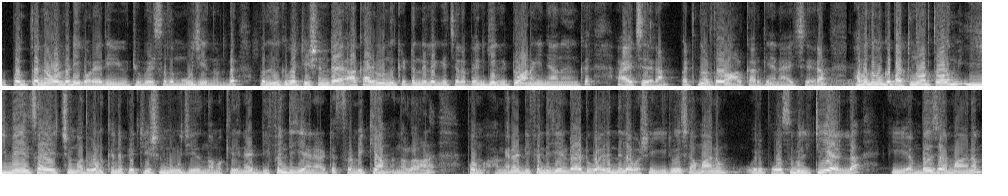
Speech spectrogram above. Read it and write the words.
ഇപ്പം തന്നെ ഓൾറെഡി കുറേയധികം യൂട്യൂബേഴ്സ് അത് മൂവ് ചെയ്യുന്നുണ്ട്. അപ്പോൾ നിങ്ങൾക്ക് പെറ്റീഷന്റെ ആ കാര്യങ്ങളൊന്നും കിട്ടുന്നില്ലെങ്കിൽ ചിലപ്പോൾ എനിക്ക് കിട്ടുവാണെങ്കിൽ ഞാൻ നിങ്ങൾക്ക് അയച്ചു തരാം. പറ്റുന്നിടത്തോളം ആൾക്കാർക്ക് ഞാൻ അയച്ചു തരാം. അപ്പോൾ നമുക്ക് പറ്റുന്നിടത്തോളം ഇമെയിൽസ് അയച്ചും അതുപോലെ തന്നെ പെറ്റീഷൻ മൂവ് ചെയ്ത് നമുക്കിതിനെ ഡിഫെൻഡ് ചെയ്യാനായിട്ട് ശ്രമിക്കാം എന്നുള്ളതാണ്. അപ്പം അങ്ങനെ ഡിഫെൻഡ് ചെയ്യേണ്ടതായിട്ട് വരുന്നില്ല. പക്ഷേ ഇരുപത് ശതമാനം ഒരു പോസിബിലിറ്റിയേ അല്ല. ഈ എൺപത് ശതമാനം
